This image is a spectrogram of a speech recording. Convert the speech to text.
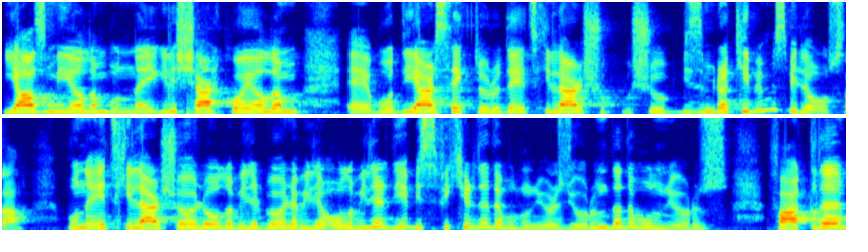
yazmayalım, bununla ilgili şerh koyalım. E, bu diğer sektörü de etkiler, şu, şu bizim rakibimiz bile olsa. Bunu etkiler, şöyle olabilir, böyle bile olabilir diye biz fikirde de bulunuyoruz, yorumda da bulunuyoruz. Farklı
